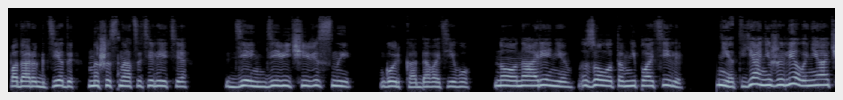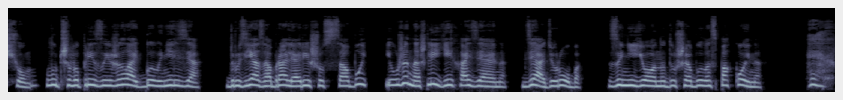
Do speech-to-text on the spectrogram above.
подарок деды на шестнадцатилетие. День девичьей весны. Горько отдавать его. Но на арене золотом не платили. Нет, я не жалела ни о чем. Лучшего приза и желать было нельзя. Друзья забрали Аришу с собой и уже нашли ей хозяина, дядю Роба. За нее на душе было спокойно. Эх,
